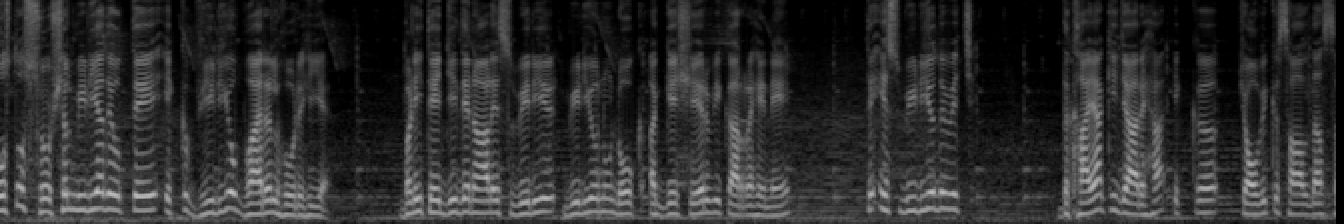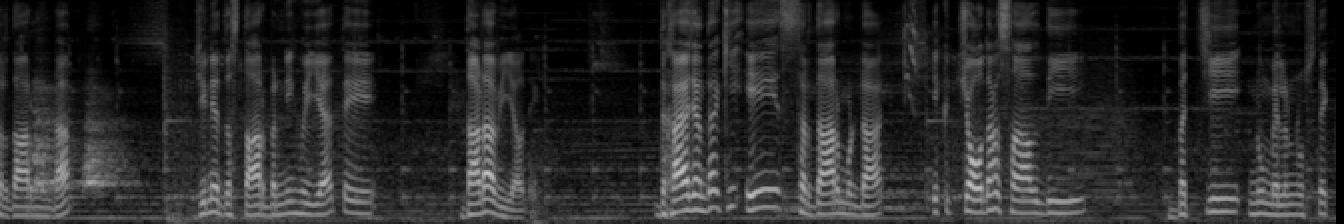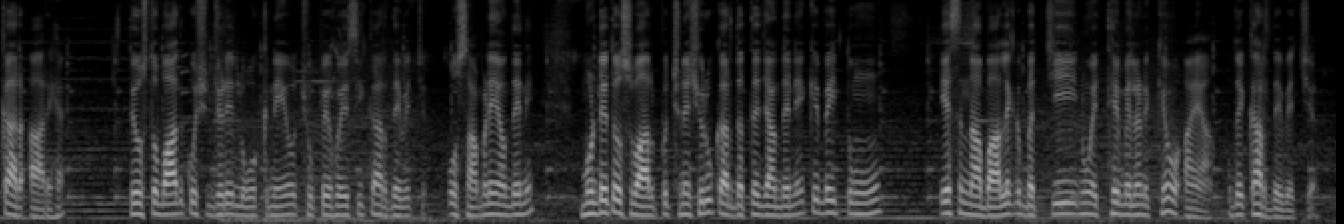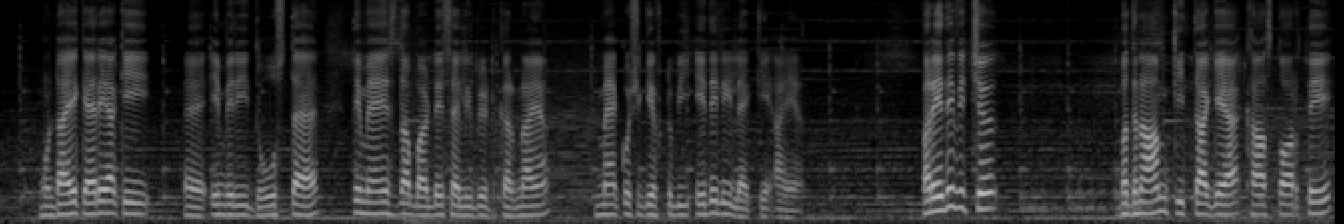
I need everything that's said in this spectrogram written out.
ਦੋਸਤੋ, social media ਦੇ ਉੱਤੇ ਇੱਕ ਵੀਡੀਓ ਵਾਇਰਲ ਹੋ ਰਹੀ ਹੈ। ਬੜੀ ਤੇਜ਼ੀ ਦੇ ਨਾਲ ਇਸ ਵੀਰੀ- ਵੀਡੀਓ ਨੂੰ ਲੋਕ ਅੱਗੇ ਸ਼ੇਅਰ ਵੀ ਕਰ ਰਹੇ ਨੇ। ਤੇ ਇਸ ਵੀਡੀਓ ਦੇ ਵਿੱਚ ਦਿਖਾਇਆ ਕੀ ਜਾ ਰਿਹਾ, ਇੱਕ 24 ਕੁ ਸਾਲ ਦਾ ਸਰਦਾਰ ਮੁੰਡਾ, ਜਿਹਨੇ ਦਸਤਾਰ ਬੰਨੀ ਹੋਈ ਹੈ ਤੇ ਦਾੜਾ ਵੀ ਆ ਉਹਦੇ। ਦਿਖਾਇਆ ਜਾਂਦਾ ਕਿ ਇਹ ਸਰਦਾਰ ਮੁੰਡਾ ਇੱਕ 14 ਸਾਲ ਦੀ ਬੱਚੀ ਨੂੰ ਮਿਲਣ ਉਸਦੇ ਘਰ ਆ ਰਿਹਾ। ਹੈ ਤੇ ਉਸ ਤੋਂ ਬਾਅਦ ਕੁਝ ਜਿਹੜੇ ਲੋਕ ਨੇ ਉਹ ਛੁਪੇ ਹੋਏ ਸੀ ਘਰ ਦੇ ਵਿੱਚ, ਉਹ ਸਾਹਮਣੇ ਆਉਂਦੇ ਨੇ। ਮੁੰਡੇ ਤੋਂ ਸਵਾਲ ਪੁੱਛਣੇ ਸ਼ੁਰੂ ਕਰ ਦਿੱਤੇ ਜਾਂਦੇ ਨੇ ਕਿ ਬਈ ਤੂੰ ਇਸ ਨਾਬਾਲਗ ਬੱਚੀ ਨੂੰ ਇੱਥੇ ਮਿਲਣ ਕਿਉਂ ਆਇਆ ਉਹਦੇ ਘਰ ਦੇ ਵਿੱਚ? ਮੁੰਡਾ ਇਹ ਕਹਿ ਰਿਹਾ ਕਿ ਇਹ ਮੇਰੀ ਦੋਸਤ ਹੈ ਤੇ ਮੈਂ ਇਸ ਦਾ ਬਰਥਡੇ ਸੈਲੀਬ੍ਰੇਟ ਕਰਨ ਆਇਆ। ਮੈਂ ਕੁਝ ਗਿਫਟ ਵੀ ਇਹਦੇ ਲਈ ਲੈ ਕੇ ਆਇਆ। ਪਰ ਇਹਦੇ ਵਿੱਚ ਬਦਨਾਮ ਕੀਤਾ ਗਿਆ ਖਾਸ ਤੌਰ ਤੇ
